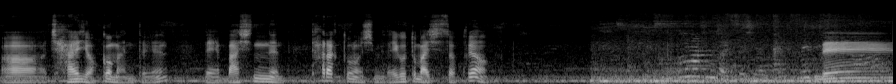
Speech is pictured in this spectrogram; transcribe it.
어, 잘 엮어 만든 네, 맛있는 타락 도넛입니다. 이것도 맛있었고요. 네.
